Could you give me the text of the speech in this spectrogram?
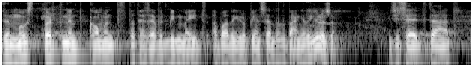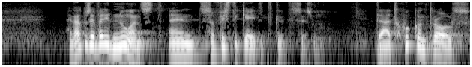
the most pertinent comment that has ever been made about the European Central Bank and the Eurozone. And she said that, and that was a very nuanced and sophisticated criticism, that who controls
